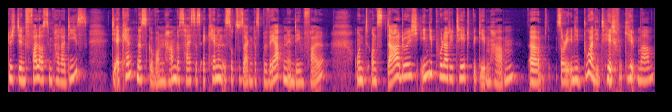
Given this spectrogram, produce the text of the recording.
durch den Fall aus dem Paradies die Erkenntnis gewonnen haben. Das heißt, das Erkennen ist sozusagen das Bewerten in dem Fall und uns dadurch in die Polarität begeben haben, äh, sorry, in die Dualität begeben haben.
